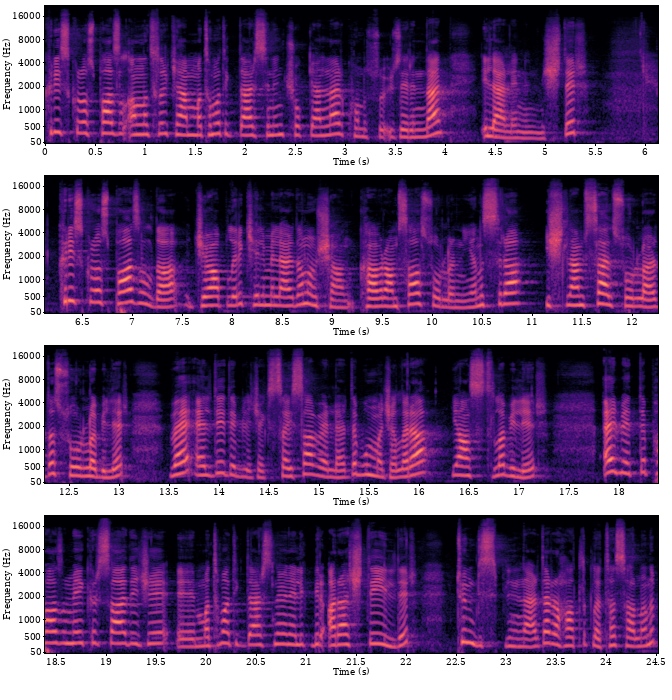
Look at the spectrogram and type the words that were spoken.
Criss Cross Puzzle anlatılırken matematik dersinin çokgenler konusu üzerinden ilerlenilmiştir. Criss Cross Puzzle'da cevapları kelimelerden oluşan kavramsal soruların yanı sıra işlemsel sorular da sorulabilir ve elde edebilecek sayısal veriler de bulmacalara yansıtılabilir. Elbette Puzzle Maker sadece e, matematik dersine yönelik bir araç değildir. Tüm disiplinlerde rahatlıkla tasarlanıp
